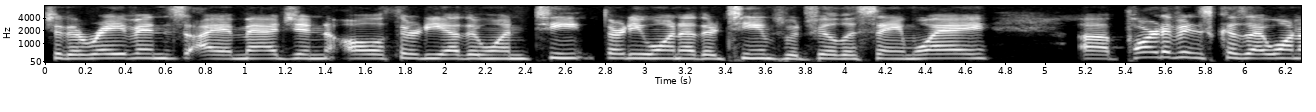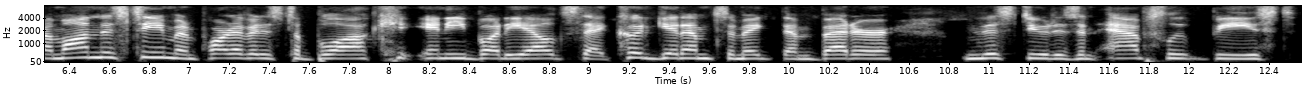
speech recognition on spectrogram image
to the Ravens. I imagine all 30 other one team, 31 other teams would feel the same way. Uh, part of it is because I want him on this team, and part of it is to block anybody else that could get him to make them better. And this dude is an absolute beast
